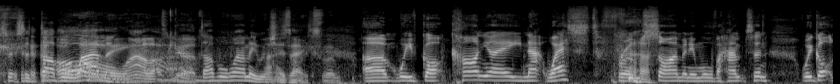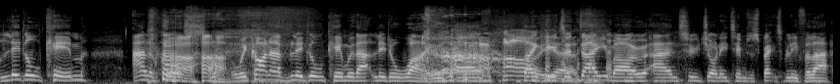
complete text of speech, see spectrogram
So it's a double Oh, whammy. wow, that's good. Double whammy, which That is is excellent. Um, we've got Kanye Nat West from Simon in Wolverhampton. We got Little Kim. And of course, we can't have Little Kim without Little Wayne. Uh, thank you to yes. Damo and to Johnny Timms, respectively, for that.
